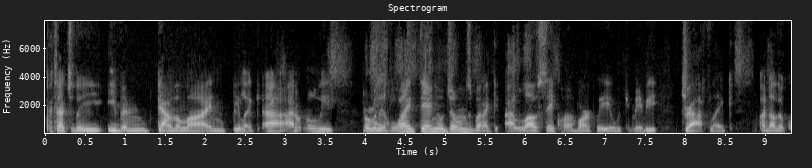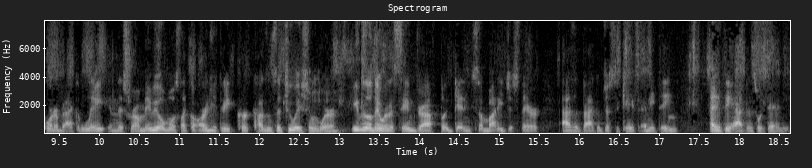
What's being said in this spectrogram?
potentially even down the line be like, uh, I don't really, I don't really like Daniel Jones, but I, I love Saquon Barkley, and we can maybe draft like another quarterback late in this round, maybe almost like a RG three Kirk Cousins situation, mm-hmm. where even though they were the same draft, but getting somebody just there as a backup just in case anything anything happens with Danny.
